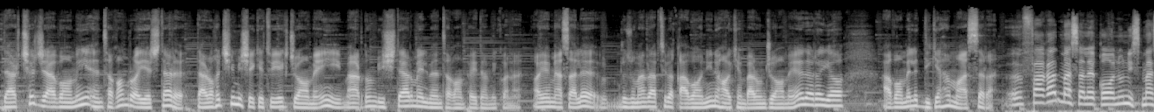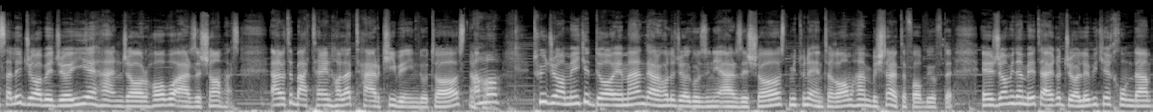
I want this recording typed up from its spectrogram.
در چه جوامعی انتقام رایجتره؟ در واقع چی میشه که تو یک جامعه ای مردم بیشتر میل به انتقام پیدا می‌کنن؟ آیا این مسئله لزوما ربطی به قوانین حاکم بر اون جامعه داره یا عوامل دیگه هم موثرن؟ فقط مسئله قانون نیست مسئله جابجایی هنجارها و ارزش هم هست. البته بدترین حالت ترکیب این دوتاست اما توی جامعه که دائما در حال جایگزینی ارزش هاست می‌تونه انتقام هم بیشتر اتفاق بیفته. ارجاع میدم به یه تحقیق جالبی که خوندم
